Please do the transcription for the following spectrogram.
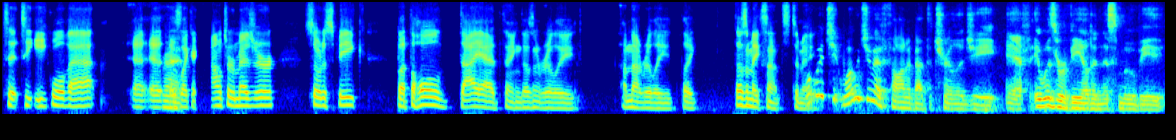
to to equal that uh, as like a countermeasure, so to speak. But the whole dyad thing doesn't really. I'm not really like doesn't make sense to me. what would you what would you have thought about the trilogy if it was revealed in this movie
